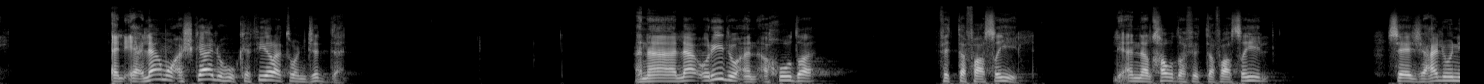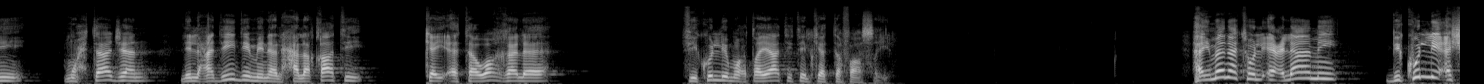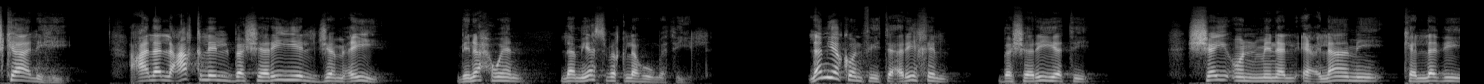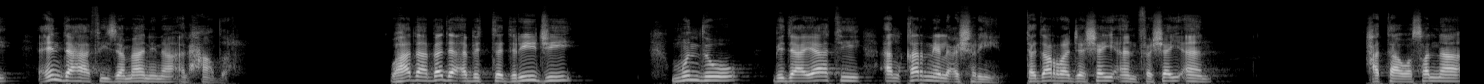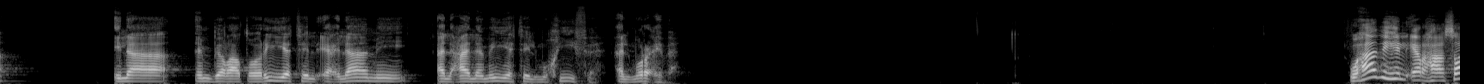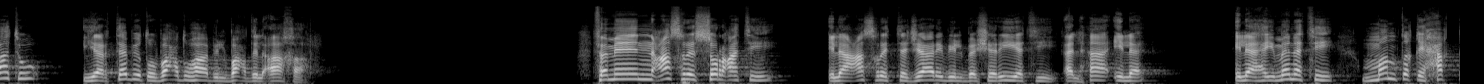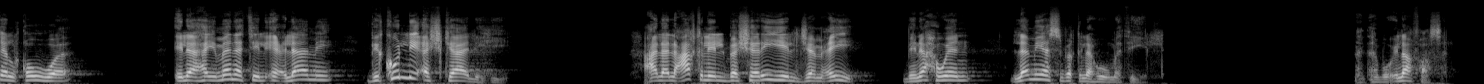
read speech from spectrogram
الإعلام أشكاله كثيرة جدا. أنا لا أريد أن أخوض في التفاصيل لأن الخوض في التفاصيل سيجعلني محتاجا للعديد من الحلقات كي أتوغل في كل معطيات تلك التفاصيل. هيمنة الإعلام بكل أشكاله على العقل البشري الجمعي بنحو لم يسبق له مثيل. لم يكن في تاريخ البشرية شيء من الإعلام كالذي عندها في زماننا الحاضر. وهذا بدأ بالتدريج منذ بدايات القرن العشرين. تدرج شيئا فشيئا حتى وصلنا إلى إمبراطورية الإعلام العالمية المخيفة المرعبة. وهذه الإرهاصات يرتبط بعضها بالبعض الآخر. فمن عصر السرعة إلى عصر التجارب البشرية الهائلة إلى هيمنة منطق حق القوة إلى هيمنة الإعلام بكل أشكاله على العقل البشري الجمعي بنحو لم يسبق له مثيل. نذهب إلى فاصل.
